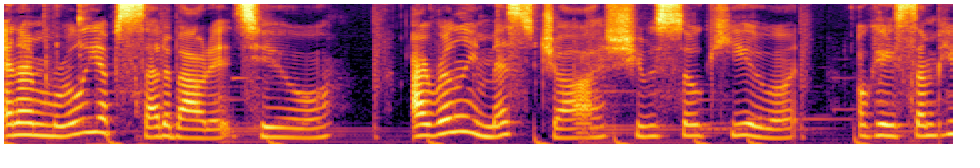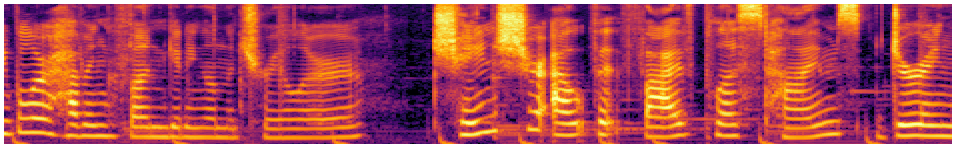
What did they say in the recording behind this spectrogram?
And I'm really upset about it too. I really miss Josh. He was so cute. Okay, some people are having fun getting on the trailer. Changed your outfit five plus times during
